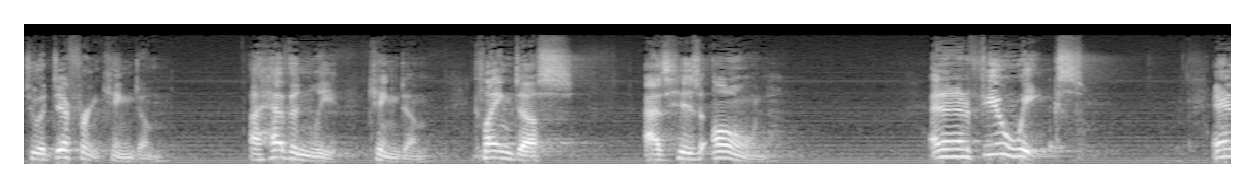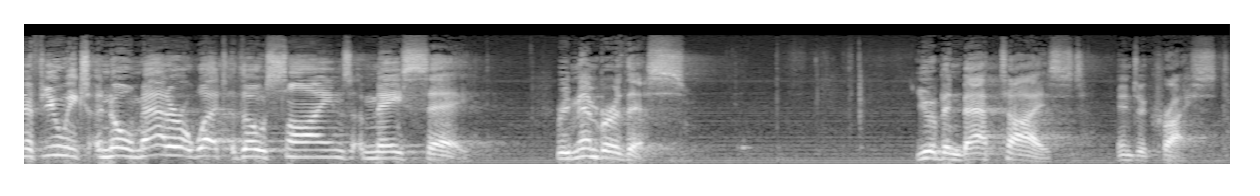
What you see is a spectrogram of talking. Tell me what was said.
to a different kingdom, a heavenly kingdom, claimed us as his own. And in a few weeks, in a few weeks, no matter what those signs may say, remember this. You have been baptized into Christ.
